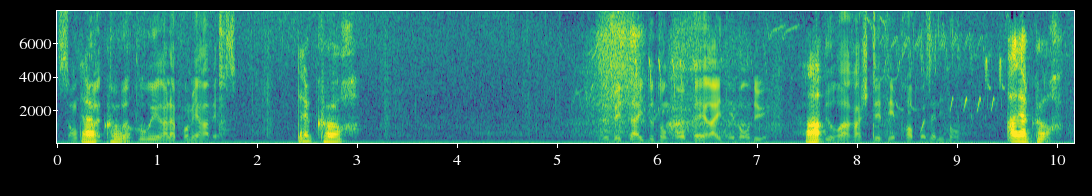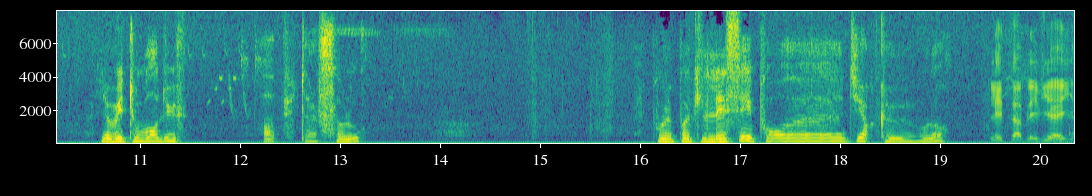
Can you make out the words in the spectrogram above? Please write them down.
Sans quoi, tout va pourrir à la première averse. D'accord. Le bétail de ton grand-père a été vendu. Ah. Tu devras racheter tes propres animaux. Ah d'accord. Il avait tout vendu. Oh putain, le solo. Pouvez pas te le laisser pour euh, dire que voilà. L'étable est vieille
